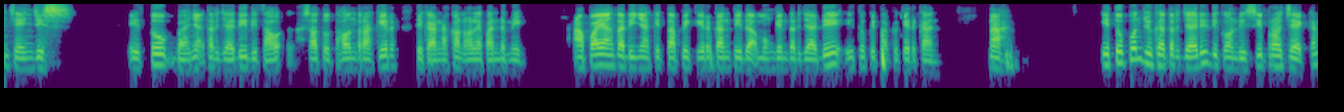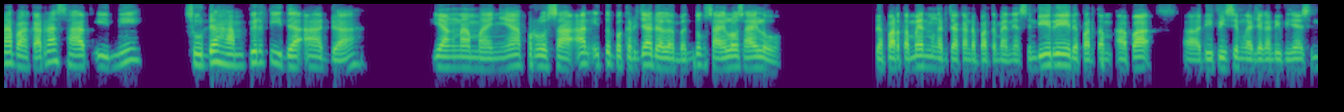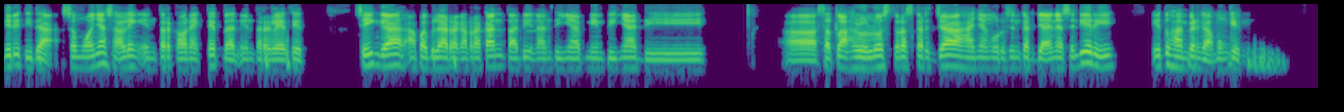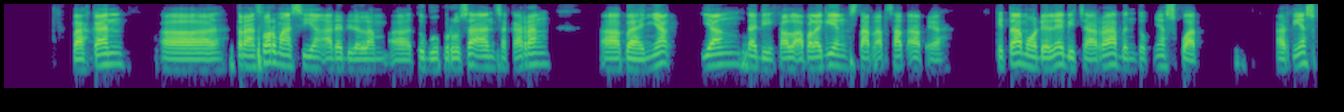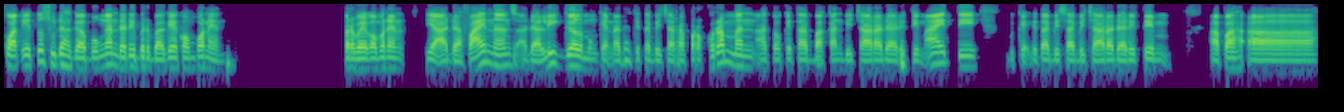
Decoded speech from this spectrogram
changes itu banyak terjadi di tahun satu tahun terakhir dikarenakan oleh pandemik apa yang tadinya kita pikirkan tidak mungkin terjadi, itu kita pikirkan. Nah, itu pun juga terjadi di kondisi proyek. Kenapa? Karena saat ini sudah hampir tidak ada yang namanya perusahaan itu bekerja dalam bentuk silo-silo. Departemen mengerjakan departemennya sendiri, departemen apa eh, divisi mengerjakan divisinya sendiri tidak. Semuanya saling interconnected dan interrelated. Sehingga apabila rekan-rekan tadi nantinya mimpinya di Eh, setelah lulus terus kerja hanya ngurusin kerjaannya sendiri, itu hampir nggak mungkin. Bahkan eh, transformasi yang ada di dalam eh, tubuh perusahaan sekarang banyak yang tadi, kalau apalagi yang startup-startup ya, kita modelnya bicara bentuknya squad. Artinya squad itu sudah gabungan dari berbagai komponen berbagai komponen ya ada finance, ada legal, mungkin ada kita bicara procurement atau kita bahkan bicara dari tim IT, kita bisa bicara dari tim apa uh,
